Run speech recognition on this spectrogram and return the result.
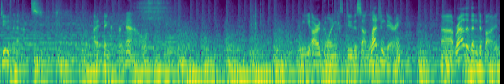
do that, I think for now, we are going to do this on Legendary, uh, rather than Divine,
